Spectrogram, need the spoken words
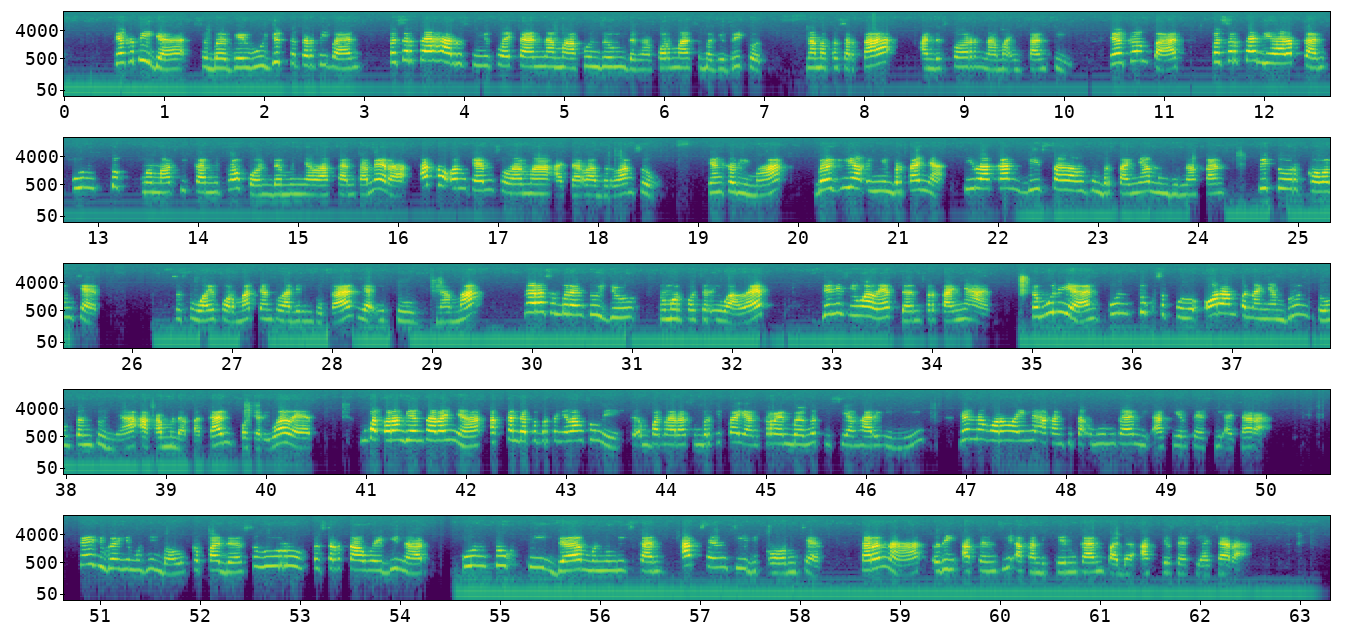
Yang ketiga, sebagai wujud ketertiban, Peserta harus menyesuaikan nama akun Zoom dengan format sebagai berikut. Nama peserta, underscore nama instansi. Yang keempat, peserta diharapkan untuk mematikan mikrofon dan menyalakan kamera atau on cam selama acara berlangsung. Yang kelima, bagi yang ingin bertanya, silakan bisa langsung bertanya menggunakan fitur kolom chat sesuai format yang telah ditentukan yaitu nama, narasumber yang tuju, nomor voucher e-wallet, jenis e-wallet, dan pertanyaan. Kemudian, untuk 10 orang penanya beruntung tentunya akan mendapatkan voucher e-wallet. Empat orang di antaranya akan dapat bertanya langsung nih ke empat narasumber kita yang keren banget di siang hari ini, dan enam orang lainnya akan kita umumkan di akhir sesi acara. Saya juga ingin menghimbau kepada seluruh peserta webinar untuk tidak menuliskan absensi di kolom chat, karena link absensi akan dikirimkan pada akhir sesi acara.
